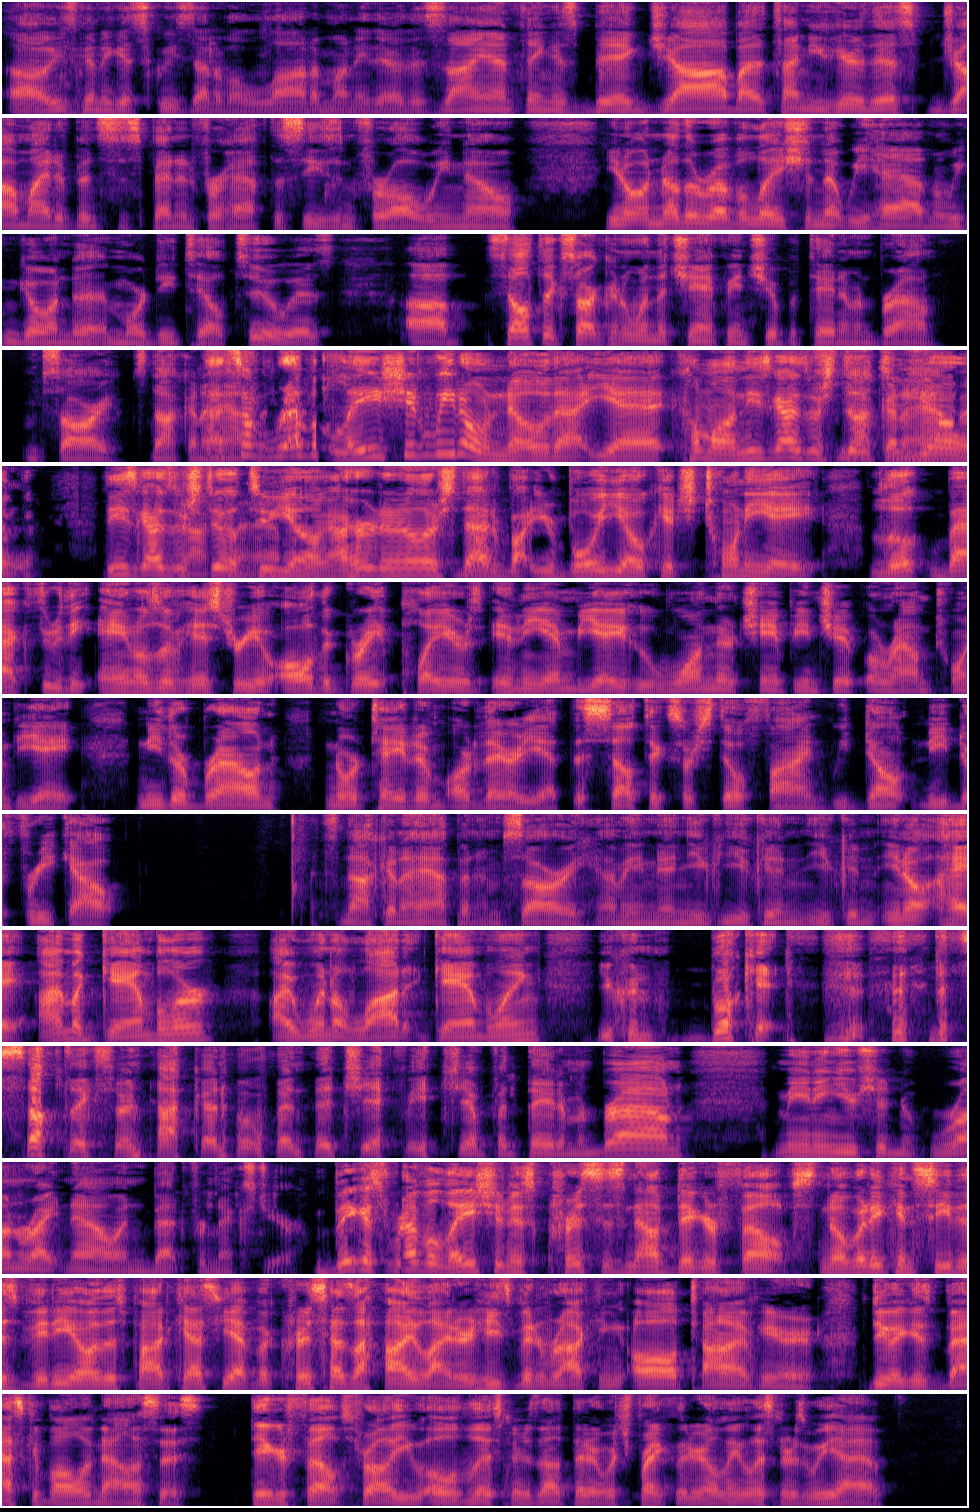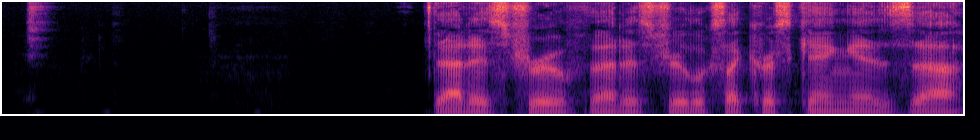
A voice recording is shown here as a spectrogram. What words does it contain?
Oh, he's going to get squeezed out of a lot of money there. The Zion thing is big. Ja, by the time you hear this, Ja might have been suspended for half the season for all we know. You know, another revelation that we have, and we can go into more detail too, is uh, Celtics aren't going to win the championship with Tatum and Brown. I'm sorry, it's not going to happen. That's a revelation. We don't know that yet. Come on, these guys are It's still not too young. happen. These guys are still too happen. young. I heard another stat Nope. about your boy Jokic, 28. Look back through the annals of history of all the great players in the NBA who won their championship around 28. Neither Brown nor Tatum are there yet. The Celtics are still fine. We don't need to freak out. It's not going to happen. I'm sorry. I mean, and you you can you can you know, hey, I'm a gambler. I win a lot at gambling. You can book it. the Celtics are not going to win the championship with Tatum and Brown, meaning you should run right now and bet for next year. Biggest revelation is Chris is now Digger Phelps. Nobody can see this video of this podcast yet, but Chris has a highlighter he's been rocking all time here doing his basketball analysis. Digger Phelps for all you old listeners out there, which frankly are the only listeners we have. That is true. That is true. Looks like Chris King is uh,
